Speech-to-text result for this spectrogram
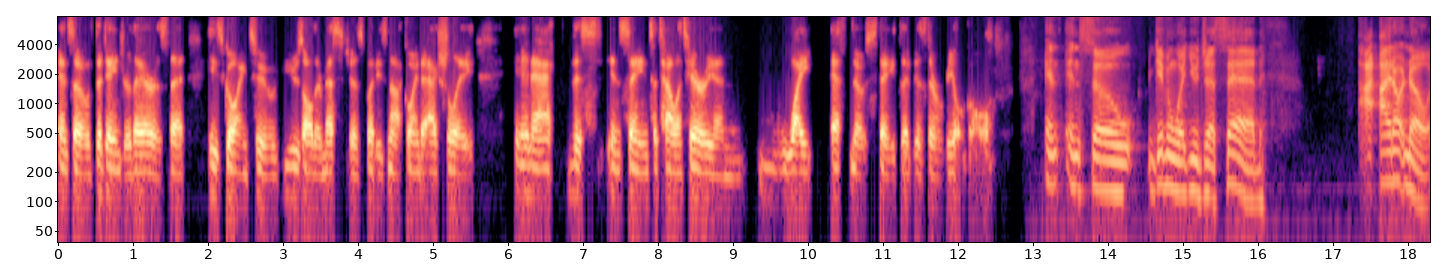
And so the danger there is that he's going to use all their messages, but he's not going to actually enact this insane totalitarian white ethno state that is their real goal. And and so, given what you just said, I, I don't know.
